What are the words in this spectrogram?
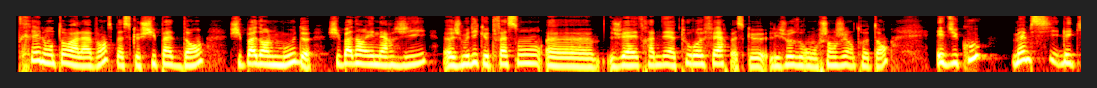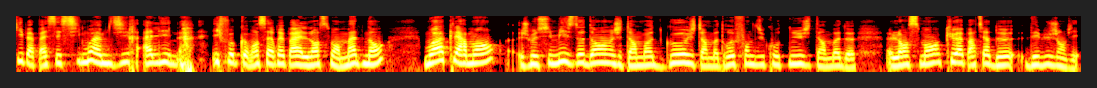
très longtemps à l'avance parce que je suis pas dedans, je suis pas dans le mood, je suis pas dans l'énergie. Euh, je me dis que de toute façon, euh, je vais être amenée à tout refaire parce que les choses auront changé entre temps. Et du coup, même si l'équipe a passé six mois à me dire Aline, il faut commencer à préparer le lancement maintenant, moi, clairement, je me suis mise dedans, j'étais en mode go, j'étais en mode refonte du contenu, j'étais en mode euh, lancement que à partir de début janvier.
